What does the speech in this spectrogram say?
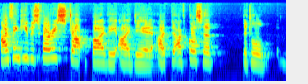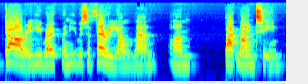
I think he was very struck by the idea. I, have got a little diary he wrote when he was a very young man, um, about 19.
